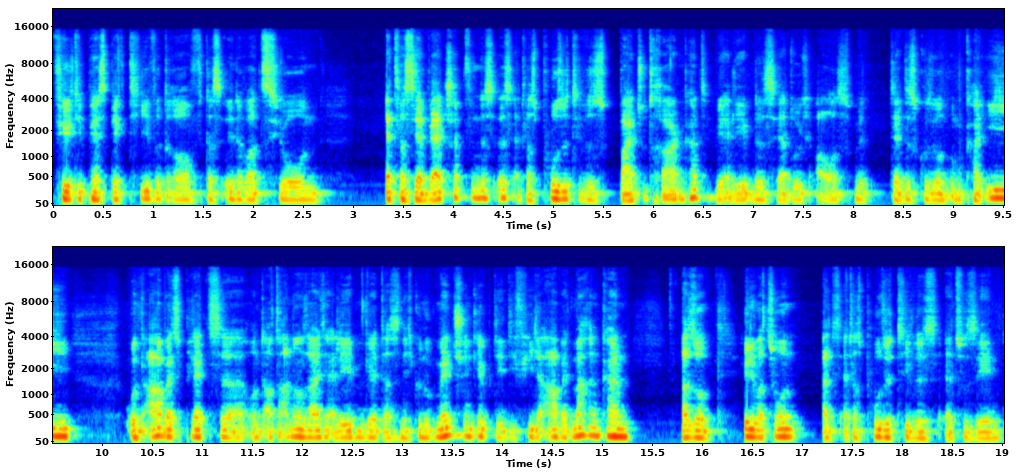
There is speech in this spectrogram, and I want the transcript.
fehlt die Perspektive drauf, dass Innovation etwas sehr Wertschöpfendes ist, etwas Positives beizutragen hat. Wir erleben das ja durchaus mit der Diskussion um KI und Arbeitsplätze und auf der anderen Seite erleben wir, dass es nicht genug Menschen gibt, die die viele Arbeit machen kann. Also Innovation als etwas Positives äh, zu sehen,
